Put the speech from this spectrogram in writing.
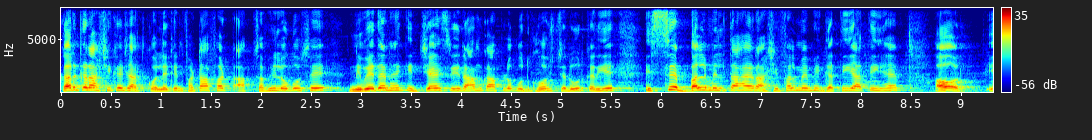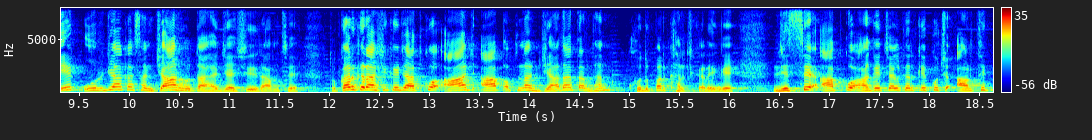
कर्क राशि के जात को लेकिन फटाफट आप सभी लोगों से निवेदन है कि जय श्री राम का आप लोग उद्घोष ज़रूर करिए। इससे बल मिलता है, राशिफल में भी गति आती है और एक ऊर्जा का संचार होता है जय श्री राम से। तो कर्क राशि के जात को आज आप अपना ज़्यादातर धन खुद पर खर्च करेंगे, जिससे आपको आगे चल करके कुछ आर्थिक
